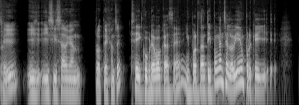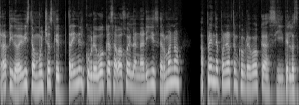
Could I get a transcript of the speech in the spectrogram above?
Sí, y, y si salgan, protéjanse. Sí, cubrebocas, ¿eh? Importante. Y pónganselo bien porque eh, rápido, he visto muchos que traen el cubrebocas abajo de la nariz. Hermano, aprende a ponerte un cubrebocas. Y de los,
